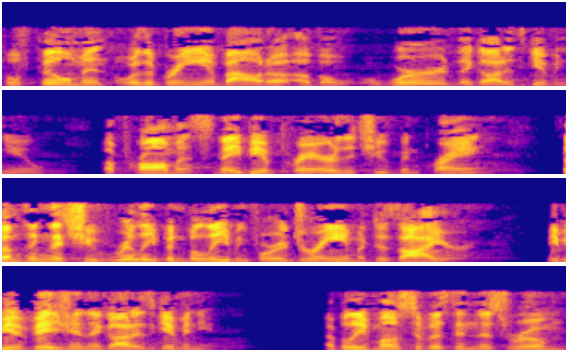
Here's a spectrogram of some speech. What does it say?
fulfillment or the bringing about of a, word that God has given you, a promise, maybe a prayer that you've been praying, something that you've really been believing for, a dream, a desire, maybe a vision that God has given you? I believe most of us in this room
